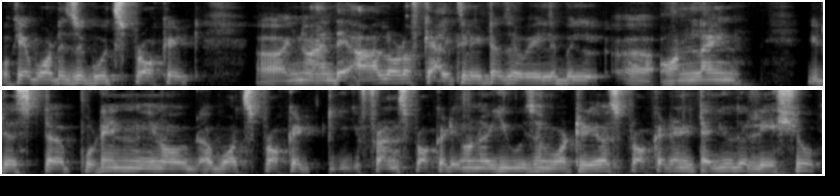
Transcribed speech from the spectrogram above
okay what is a good sprocket? Uh, you know and there are a lot of calculators available uh, online. You just uh, put in you know what sprocket front sprocket you're going to use and what rear sprocket and it'll tell you the ratio.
